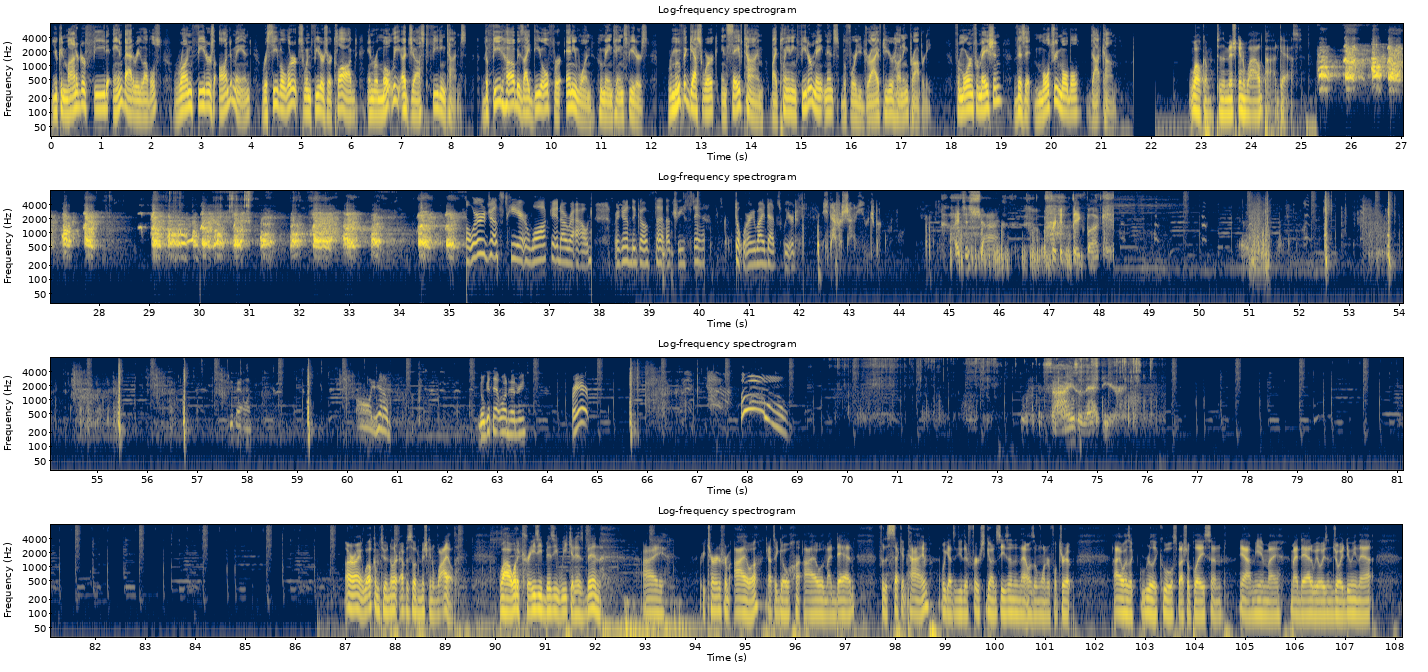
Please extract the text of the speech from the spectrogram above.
you can monitor feed and battery levels, run feeders on demand, receive alerts when feeders are clogged, and remotely adjust feeding times. The Feed Hub is ideal for anyone who maintains feeders. Remove the guesswork and save time by planning feeder maintenance before you drive to your hunting property. For more information, visit moultriemobile.com. Welcome to the Michigan Wild Podcast. We're just here walking around. We're gonna go set a tree stand. Don't worry, my dad's weird. He never shot a huge buck. I just shot a freaking big buck. Get that one. Oh, you hit him. Go get that one, Henry. Right here. Of that deer. All right, welcome to another episode of Michigan Wild. Wow, what a crazy busy week it has been. I returned from Iowa, got to go hunt Iowa with my dad for the second time. We got to do their first gun season, and that was a wonderful trip. Iowa is a really cool, special place, and yeah, me and my my dad, we always enjoy doing that.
